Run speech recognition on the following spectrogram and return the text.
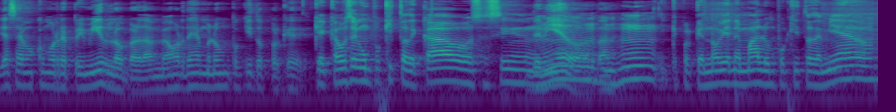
Ya sabemos cómo reprimirlos, ¿verdad? Mejor dejémoslos un poquito porque... que causen un poquito de caos, así. De miedo, ¿verdad? porque no viene mal un poquito de miedo.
